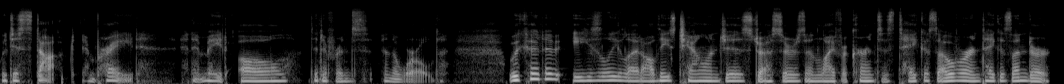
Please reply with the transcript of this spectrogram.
We just stopped and prayed, and it made all the difference in the world. We could have easily let all these challenges, stressors, and life occurrences take us over and take us under,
